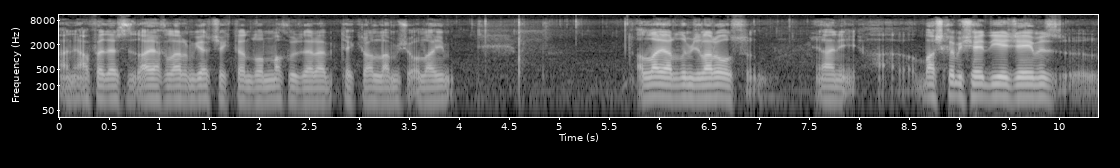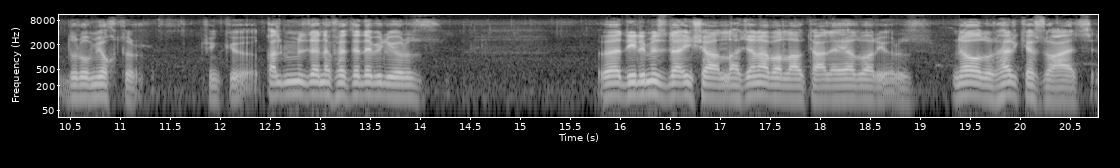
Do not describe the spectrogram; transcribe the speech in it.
hani affedersiniz ayaklarım gerçekten donmak üzere bir tekrarlamış olayım. Allah yardımcıları olsun. Yani başka bir şey diyeceğimiz durum yoktur. Çünkü kalbimizle nefret edebiliyoruz. Ve dilimizle inşallah Cenab-ı Allahu Teala'ya yalvarıyoruz. Ne olur herkes dua etsin.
